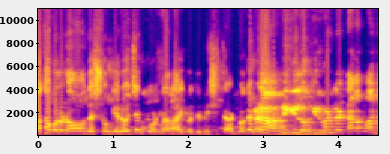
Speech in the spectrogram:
কথা বলে নেওয়া আমাদের সঙ্গে রয়েছেন কলকাতা হাইকোর্টের বিশিষ্ট অ্যাডভোকেট আপনি কি লক্ষ্মীর ভান্ডারের টাকা পান?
